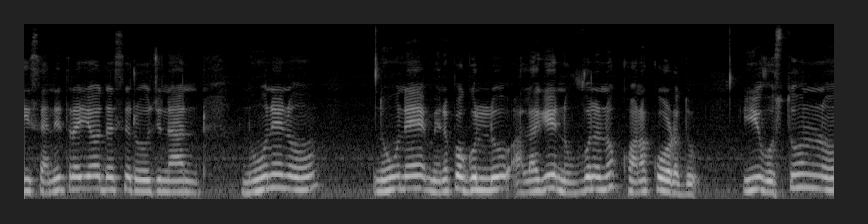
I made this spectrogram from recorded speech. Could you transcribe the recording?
ఈ శని త్రయోదశి రోజున నూనెను నూనె మినపగుళ్ళు అలాగే నువ్వులను కొనకూడదు. ఈ వస్తువులను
